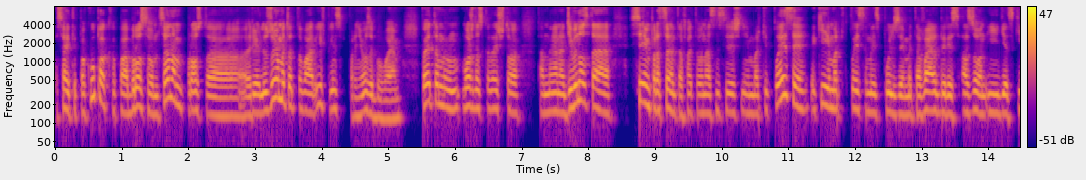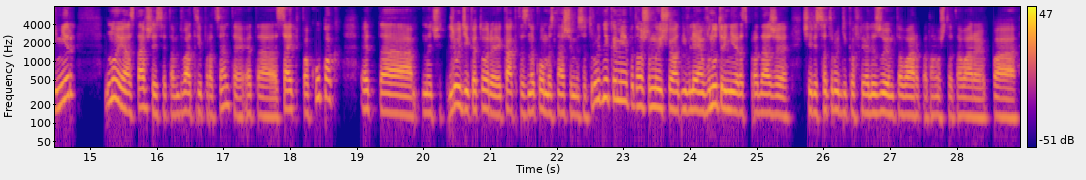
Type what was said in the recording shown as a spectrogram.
сайты покупок по бросовым ценам, просто реализуем этот товар и, в принципе, про него забываем. Поэтому можно сказать, что там, наверное, 97% это у нас на сегодняшние маркетплейсы. Какие маркетплейсы мы используем? Это Wildberries, Озон и Детский мир – ну и оставшиеся там 2-3% это сайт покупок, это значит, люди, которые как-то знакомы с нашими сотрудниками, потому что мы еще объявляем внутренние распродажи, через сотрудников реализуем товар, потому что товары по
